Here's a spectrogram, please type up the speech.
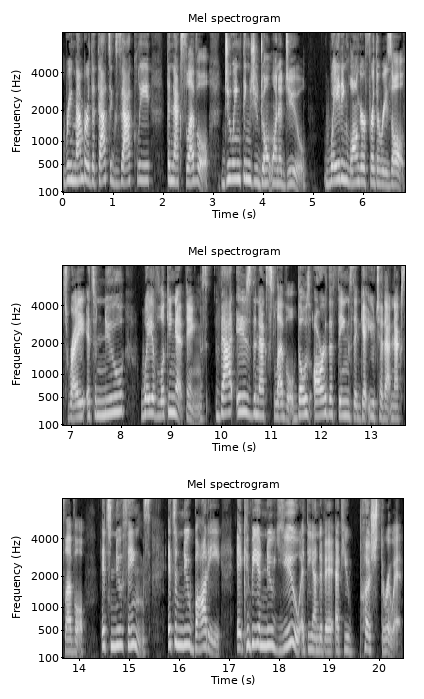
remember that that's exactly the next level. Doing things you don't want to do, waiting longer for the results, right? It's a new way of looking at things. That is the next level. Those are the things that get you to that next level. It's new things. It's a new body. It can be a new you at the end of it if you push through it.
